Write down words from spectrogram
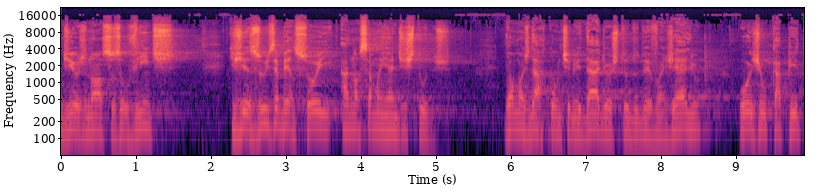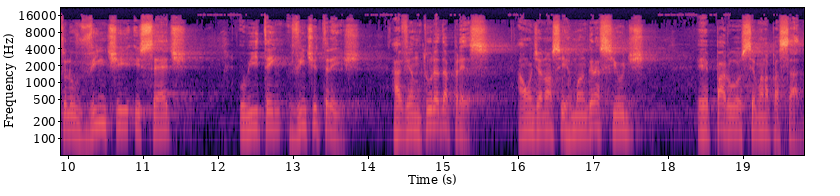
dia aos nossos ouvintes. Que Jesus abençoe a nossa manhã de estudos. Vamos dar continuidade ao estudo do Evangelho. Hoje, o capítulo 27, o item 23, a aventura da prece, aonde a nossa irmã Gracildes eh, parou semana passada.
